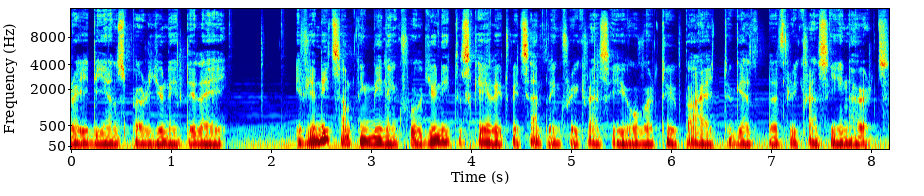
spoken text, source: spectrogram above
radians per unit delay. If you need something meaningful, you need to scale it with sampling frequency over 2 pi to get the frequency in hertz.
